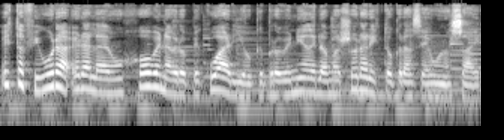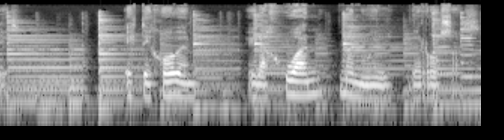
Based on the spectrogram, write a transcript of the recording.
esta figura era la de un joven agropecuario que provenía de la mayor aristocracia de Buenos Aires. Este joven era Juan Manuel de Rosas.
